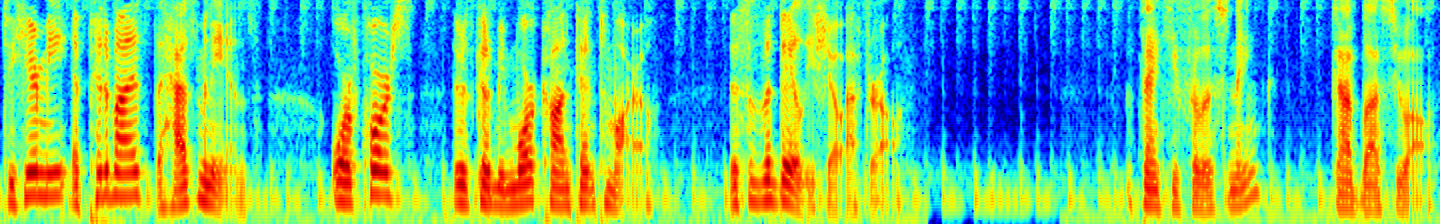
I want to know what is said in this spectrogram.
to hear me epitomize the Hasmoneans. Or, of course, there's going to be more content tomorrow. This is a daily show, after all. Thank you for listening. God bless you all.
